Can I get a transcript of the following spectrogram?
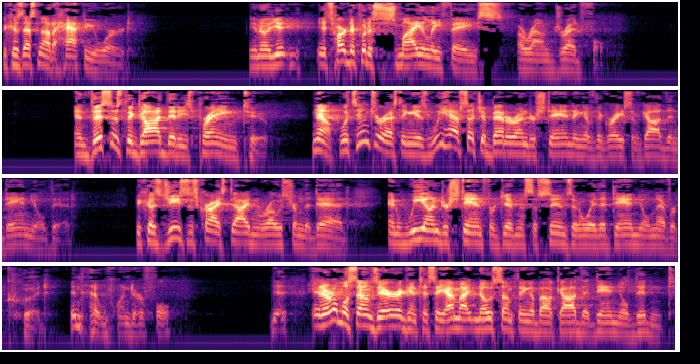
Because that's not a happy word. You know, you, it's hard to put a smiley face around dreadful. And this is the God that he's praying to. Now, what's interesting is we have such a better understanding of the grace of God than Daniel did because Jesus Christ died and rose from the dead, and we understand forgiveness of sins in a way that Daniel never could. Isn't that wonderful? And it almost sounds arrogant to say, I might know something about God that Daniel didn't,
